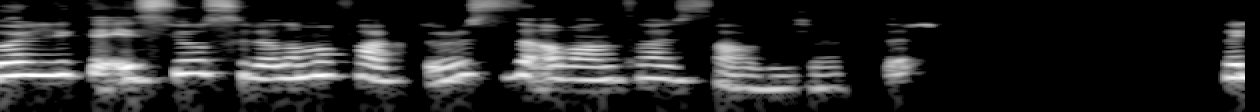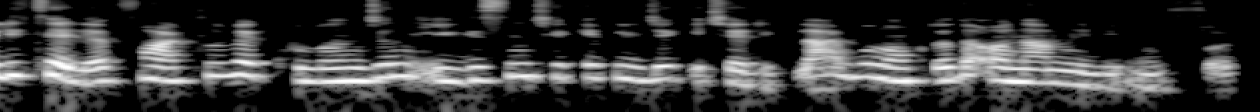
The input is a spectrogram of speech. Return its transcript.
Böylelikle SEO sıralama faktörü size avantaj sağlayacaktır. Kaliteli, farklı ve kullanıcının ilgisini çekebilecek içerikler bu noktada önemli bir unsur.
